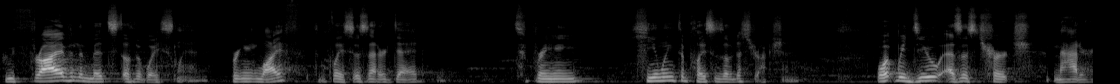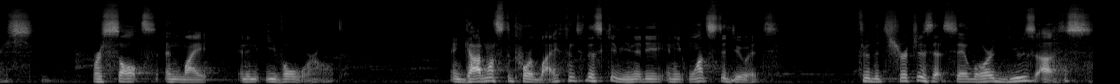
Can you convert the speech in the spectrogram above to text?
who thrive in the midst of the wasteland, bringing life to places that are dead, to bringing healing to places of destruction. What we do as a church matters. We're salt and light in an evil world. And God wants to pour life into this community, and He wants to do it through the churches that say, Lord, use us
